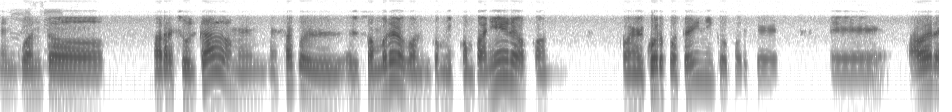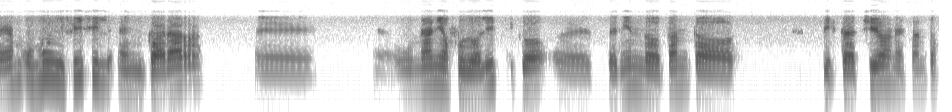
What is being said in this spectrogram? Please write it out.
en cuanto a resultados, me, saco el, sombrero con, mis compañeros, con, con el cuerpo técnico, porque, eh, a ver, es, muy difícil encarar eh, un año futbolístico eh, teniendo tantas distracciones, tantos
